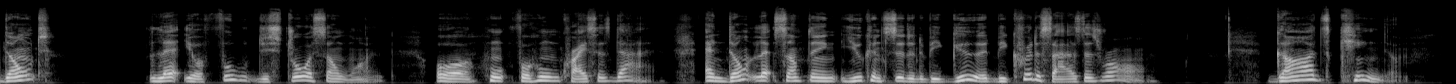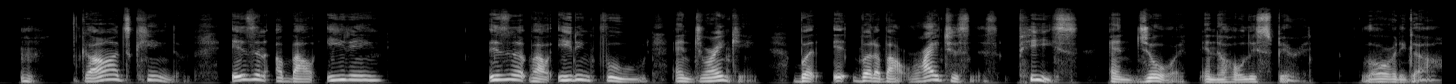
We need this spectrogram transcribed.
Don't let your food destroy someone or for whom Christ has died. And don't let something you consider to be good be criticized as wrong. God's kingdom, mm, God's kingdom isn't about eating, isn't about eating food and drinking, but it, but about righteousness, peace, and joy in the Holy Spirit. Glory to God.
